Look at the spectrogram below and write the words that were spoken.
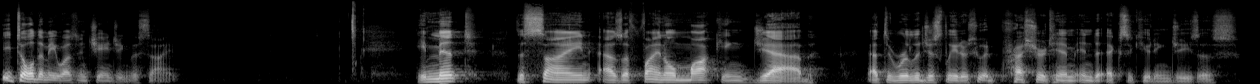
he told them he wasn't changing the sign. He meant the sign as a final mocking jab at the religious leaders who had pressured him into executing Jesus.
